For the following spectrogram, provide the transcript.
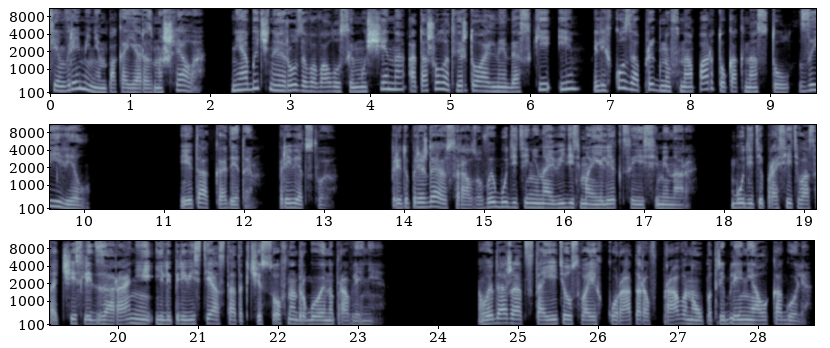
Тем временем, пока я размышляла, Необычный розово-волосый мужчина отошел от виртуальной доски и, легко запрыгнув на парту, как на стул, заявил. «Итак, кадеты, приветствую. Предупреждаю сразу, вы будете ненавидеть мои лекции и семинары. Будете просить вас отчислить заранее или перевести остаток часов на другое направление. Вы даже отстоите у своих кураторов право на употребление алкоголя,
